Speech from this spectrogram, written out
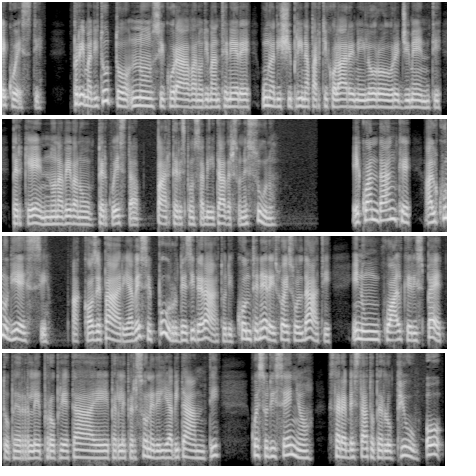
E questi, prima di tutto, non si curavano di mantenere una disciplina particolare nei loro reggimenti, perché non avevano per questa parte responsabilità verso nessuno. E quando anche alcuno di essi, a cose pari, avesse pur desiderato di contenere i suoi soldati in un qualche rispetto per le proprietà e per le persone degli abitanti, questo disegno sarebbe stato per lo più o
